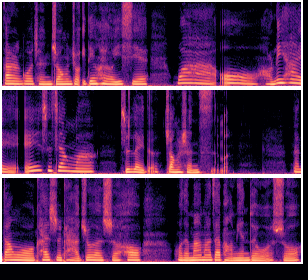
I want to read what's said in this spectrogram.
当然，过程中就一定会有一些“哇哦，好厉害耶！”诶，是这样吗？之类的撞声词们。那当我开始卡住的时候，我的妈妈在旁边对我说：“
